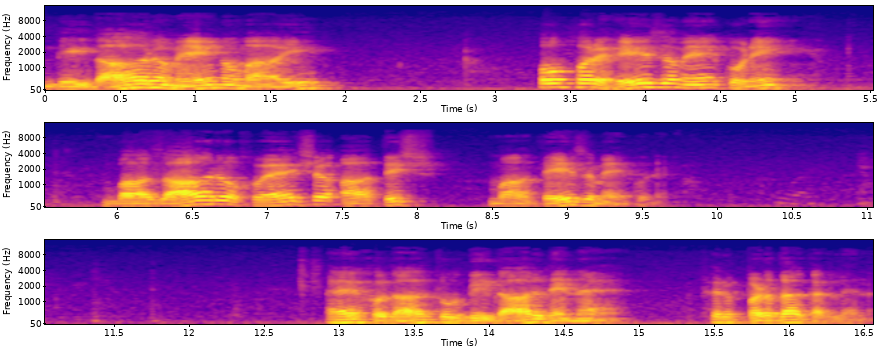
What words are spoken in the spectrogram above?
ਦੀਦਾਰ ਮੈਂ ਨੁਮਾਈ ਉਹ ਪਰਹੇਜ਼ ਮੈਂ ਕੁਨੇ, ਬਾਜ਼ਾਰ ਖਵੈਸ਼ ਆਤਿਸ਼, ਮਾਂ ਤੇਜ਼ ਮੈਂ ਕੁਨੇ। ਐ ਖੁਦਾ ਤੂੰ ਦੀਦਾਰ ਦੇਣਾ ਹੈ, ਫਿਰ ਪਰਦਾ ਕਰ ਲੈਣਾ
